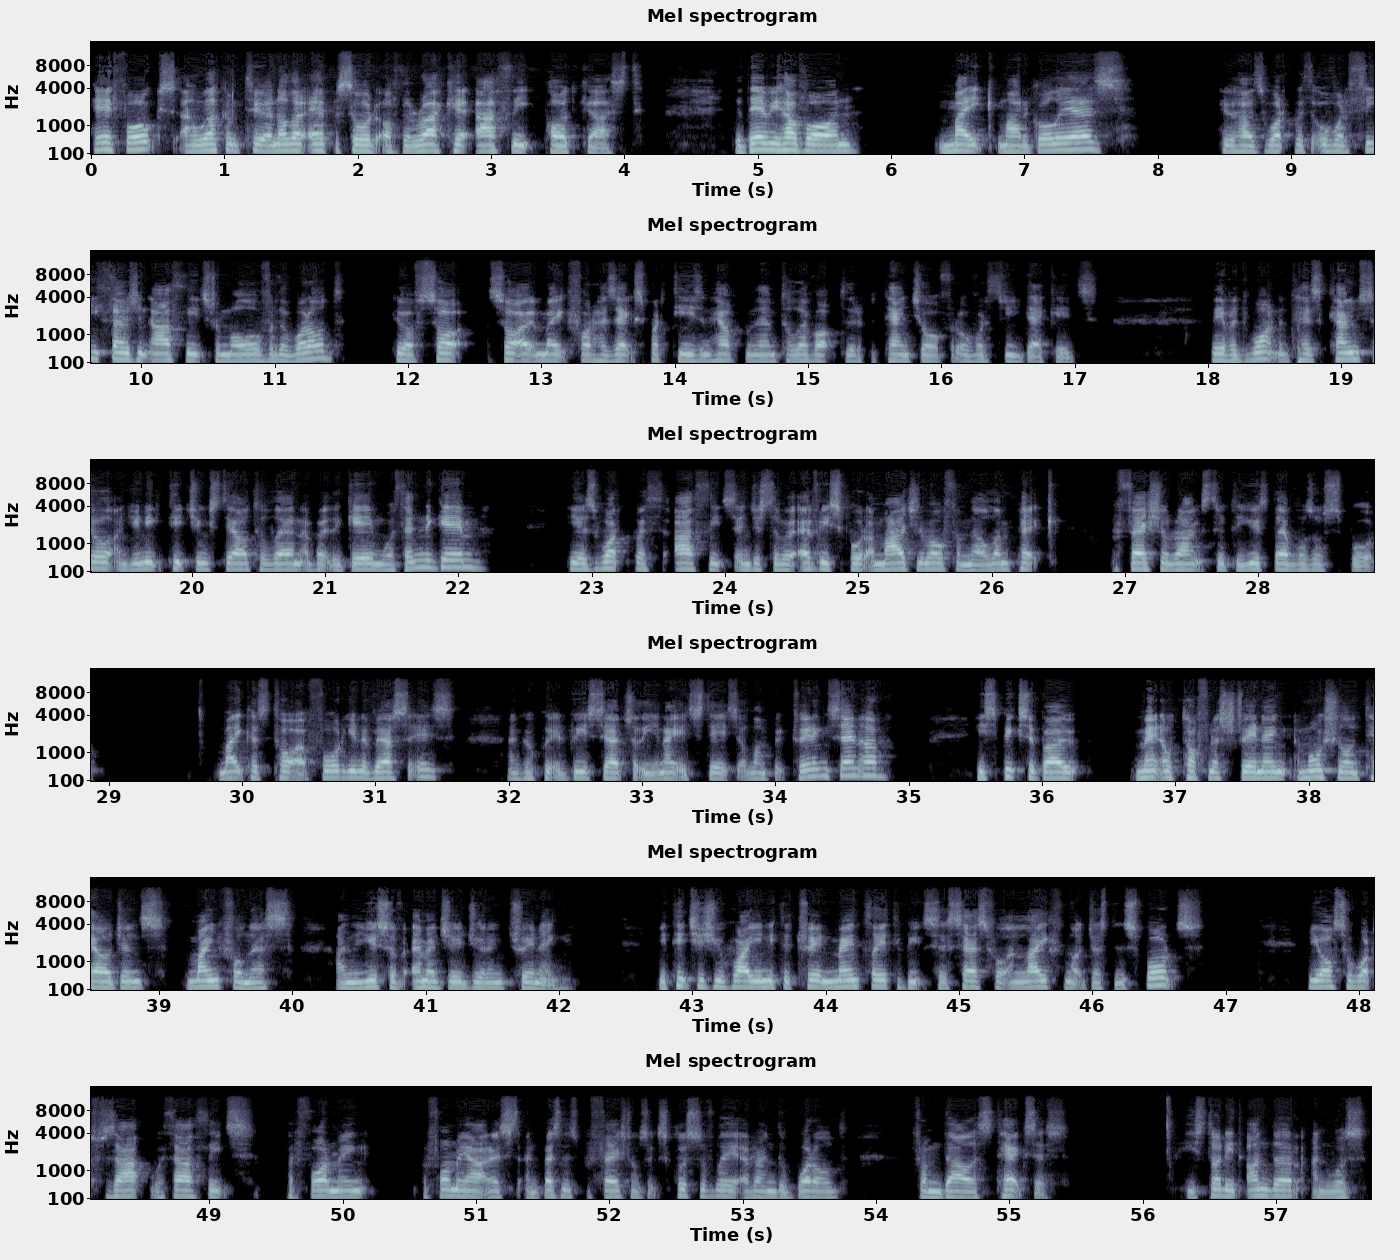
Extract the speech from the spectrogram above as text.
Hey, folks, and welcome to another episode of the Racquet Athlete Podcast. Today we have on Mike Margolies, who has worked with over 3,000 athletes from all over the world who have sought, sought out Mike for his expertise in helping them to live up to their potential for over three decades. They have wanted his counsel and unique teaching style to learn about the game within the game. He has worked with athletes in just about every sport imaginable, from the Olympic, professional ranks through to youth levels of sport. Mike has taught at four universities and completed research at the United States Olympic Training Center. He speaks about mental toughness training, emotional intelligence, mindfulness, and the use of imagery during training. He teaches you why you need to train mentally to be successful in life, not just in sports. He also works with athletes, performing, performing artists, and business professionals exclusively around the world from Dallas, Texas. He studied under and was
